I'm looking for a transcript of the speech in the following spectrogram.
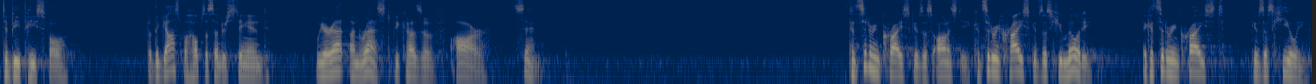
to be peaceful. But the gospel helps us understand we are at unrest because of our sin. Considering Christ gives us honesty, considering Christ gives us humility, and considering Christ gives us healing.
